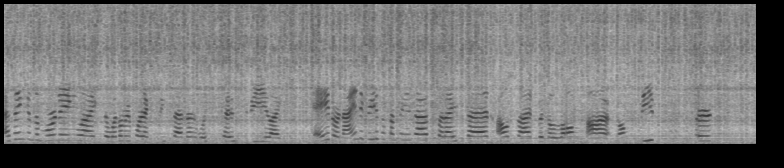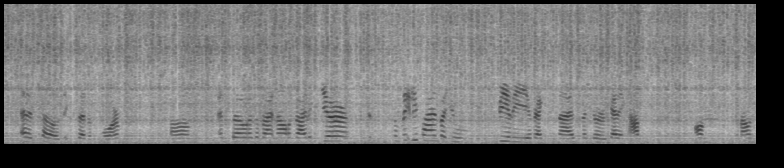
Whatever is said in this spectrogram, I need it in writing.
I think in the morning, like, the weather report actually said that it was supposed to be, like, 8 or 9 degrees or something like that, but I sat outside with a long, uh, long sleeve shirt, and it felt incredibly warm. Um, and so as of right now, driving here, it's completely fine, but you really recognize when you're getting up on the mountain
